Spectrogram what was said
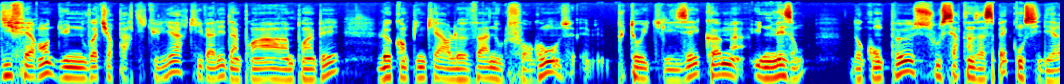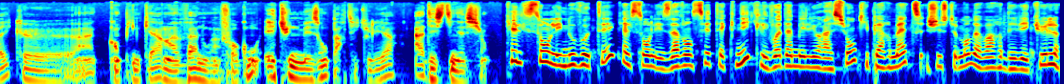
différent d'une voiture particulière qui va aller d'un point A à un point B. Le camping-car, le van ou le fourgon, plutôt utilisé comme une maison. Donc on peut, sous certains aspects, considérer qu'un camping-car, un van ou un fourgon est une maison particulière à destination. Quelles sont les nouveautés, quelles sont les avancées techniques, les voies d'amélioration qui permettent justement d'avoir des véhicules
